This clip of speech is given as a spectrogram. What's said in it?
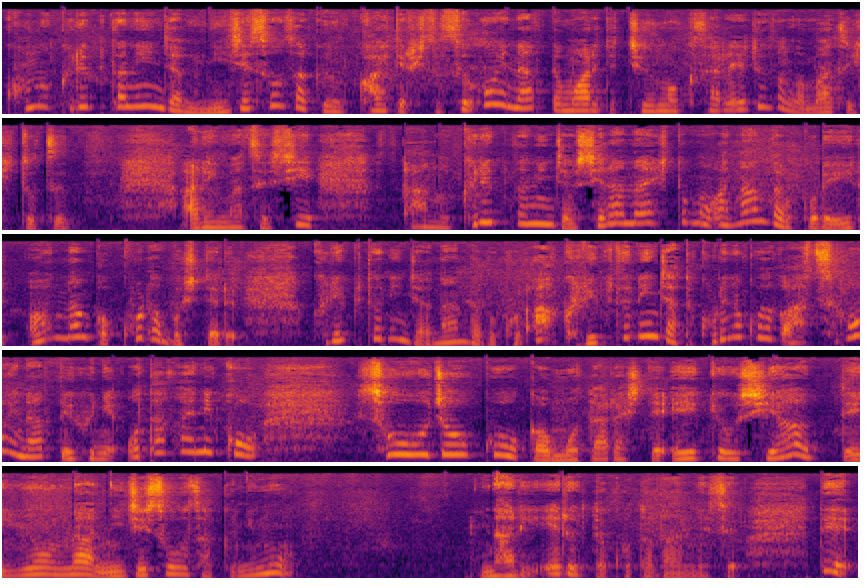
このクリプト忍者の二次創作書いてる人すごいなって思われて注目されるのがまず一つありますし、あの、クリプト忍者を知らない人も、あ、なんだろう？これいる、あ、なんかコラボしてる。クリプト忍者なんだろう？これ、あ、クリプト忍者ってこれのことが、あ、すごいなっていうふうに、お互いにこう、相乗効果をもたらして影響し合うっていうような二次創作にもなり得るってことなんですよ。で、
